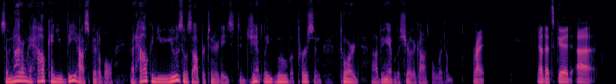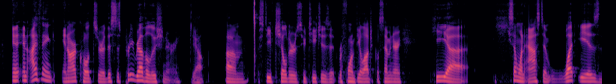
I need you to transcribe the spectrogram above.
so not only how can you be hospitable but how can you use those opportunities to gently move a person toward uh, being able to share the gospel with them Right. No, that's good. Uh, and, and I think in our culture, this is pretty revolutionary. Yeah Um, Steve Childers, who teaches at Reformed Theological Seminary, he, uh, he someone asked him, "What is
